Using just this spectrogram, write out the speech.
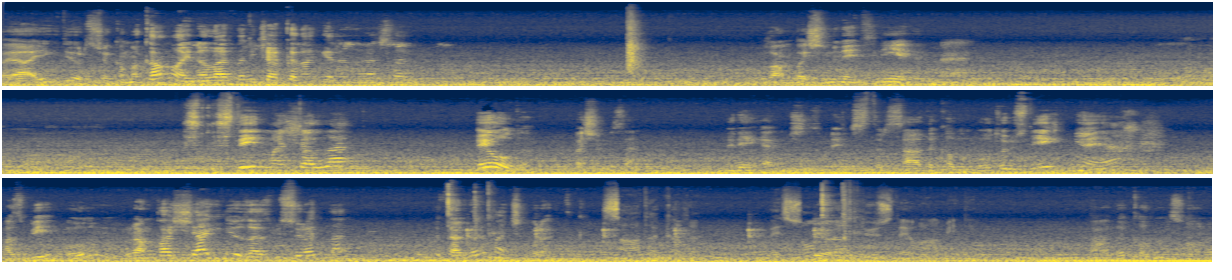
Bayağı iyi gidiyoruz. Şaka maka ama aynalardan hiç arkadan gelen araçlar. Ulan başımın etini yedim be. Allah Allah. Kuş değil maşallah. Ne oldu başımıza? Nereye gelmişiz? Manchester sağda kalın. Bu otobüs niye gitmiyor ya? Az bir oğlum rampa aşağı gidiyoruz az bir sürat lan. Deterleri mi açık bıraktık? Sağda kalın ve sonra düz devam edin. Sağda kalın sonra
